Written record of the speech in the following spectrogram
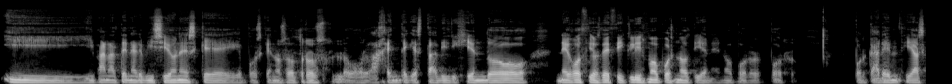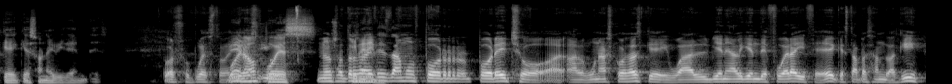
y van a tener visiones que, pues, que nosotros, la gente que está dirigiendo negocios de ciclismo, pues no tiene, ¿no? Por, por, por carencias que, que, son evidentes. Por supuesto. Bueno, pues. Nosotros a veces damos por, por, hecho algunas cosas que igual viene alguien de fuera y dice, eh, ¿qué está pasando aquí?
